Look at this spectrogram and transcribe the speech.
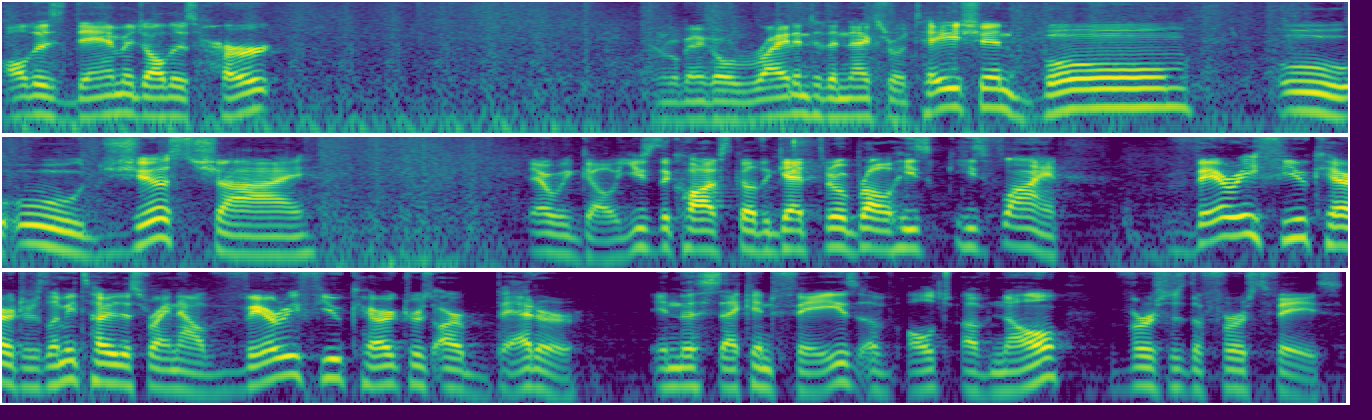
all this damage, all this hurt. And we're going to go right into the next rotation. Boom. Ooh, ooh, just shy. There we go. Use the co-op skill to get through, bro. He's he's flying. Very few characters, let me tell you this right now, very few characters are better in the second phase of Ult of Null versus the first phase.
